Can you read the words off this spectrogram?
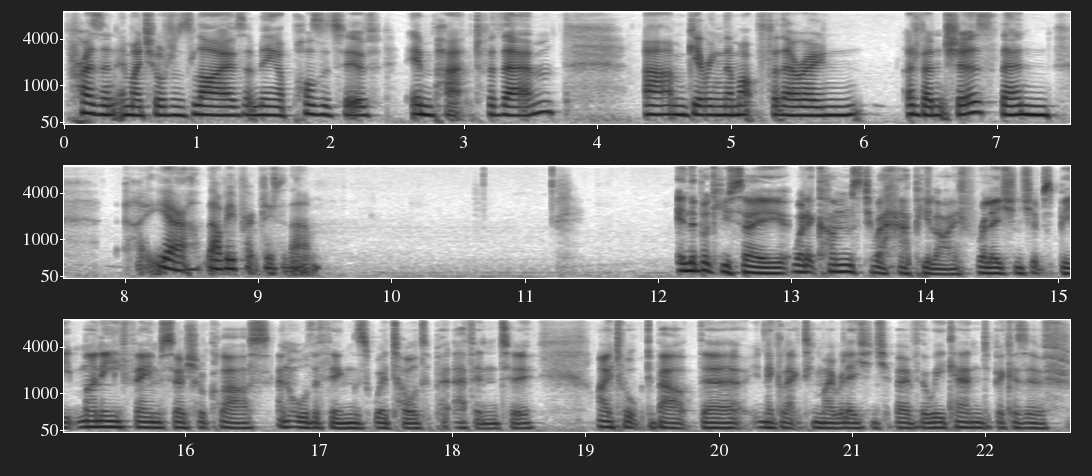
present in my children's lives and being a positive impact for them, um, gearing them up for their own adventures, then uh, yeah, they'll be pretty pleased with that. In the book, you say, when it comes to a happy life, relationships beat money, fame, social class, and all the things we're told to put F into. I talked about the neglecting my relationship over the weekend because of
